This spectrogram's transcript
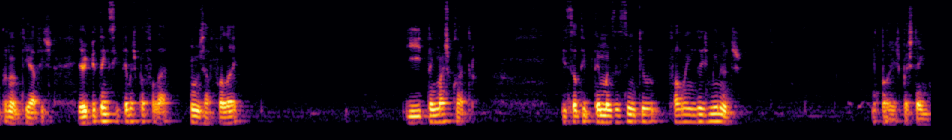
Pronto, já fiz. Eu, eu tenho cinco temas para falar. Um já falei. E tenho mais quatro. E são tipo temas assim que eu falo em dois minutos. E depois, depois tenho,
